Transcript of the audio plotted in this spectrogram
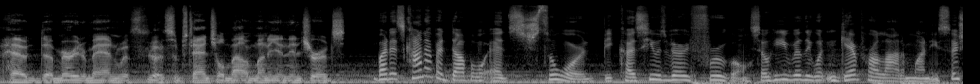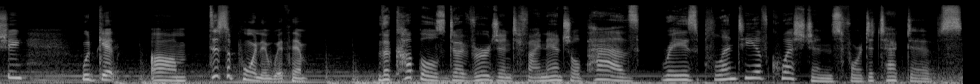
had uh, married a man with a substantial amount of money and insurance. But it's kind of a double edged sword because he was very frugal. So he really wouldn't give her a lot of money. So she would get um, disappointed with him. The couple's divergent financial paths raise plenty of questions for detectives.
